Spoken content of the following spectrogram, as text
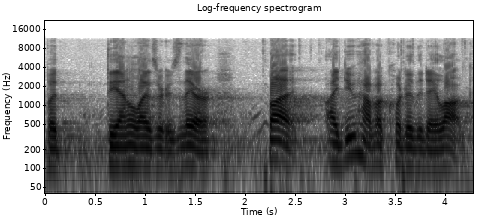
but the analyzer is there. But I do have a quote of the day log.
